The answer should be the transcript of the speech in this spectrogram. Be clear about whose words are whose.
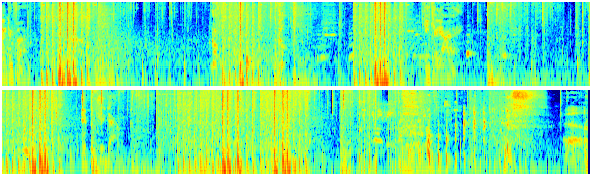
Speaker 1: Can't confirm. EKIA. Infantry down.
